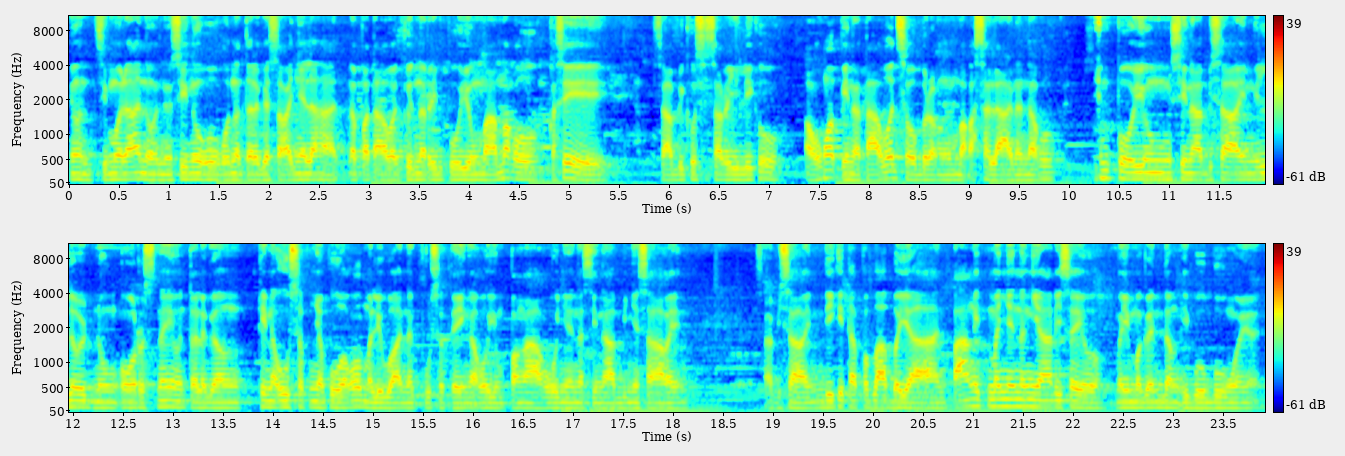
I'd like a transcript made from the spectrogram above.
Yun, simula noon, yung sinuko ko na talaga sa Kanya lahat. Napatawad ko na rin po yung mama ko kasi sabi ko sa sarili ko, ako nga pinatawad, sobrang makasalanan ako. Yun po yung sinabi sa akin ni Lord nung oras na yun. Talagang kinausap niya po ako, maliwanag po sa tenga ko yung pangako niya na sinabi niya sa akin. Sabi sa akin, hindi kita pababayaan. Pangit man yan nangyari sa'yo, may magandang ibubunga yan.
